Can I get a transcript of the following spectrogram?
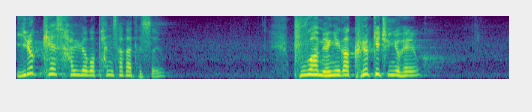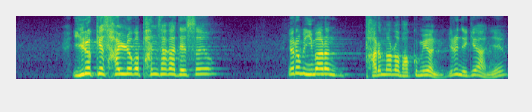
이렇게 살려고 판사가 됐어요. 부와 명예가 그렇게 중요해요. 이렇게 살려고 판사가 됐어요. 여러분, 이 말은 다른 말로 바꾸면 이런 얘기 아니에요?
